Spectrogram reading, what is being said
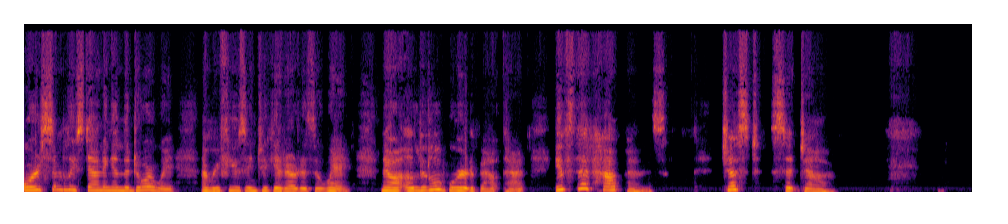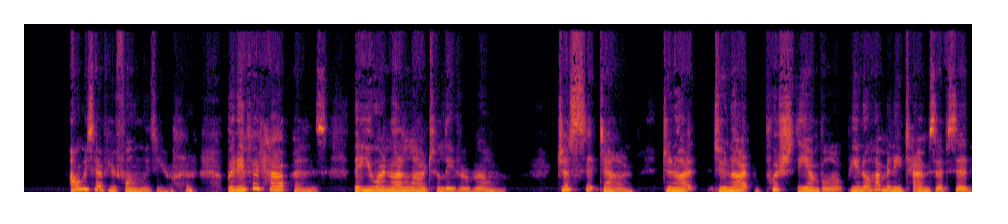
or simply standing in the doorway and refusing to get out of the way. Now, a little word about that. If that happens, just sit down. Always have your phone with you. but if it happens that you are not allowed to leave a room, just sit down. Do not do not push the envelope. You know how many times I've said,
